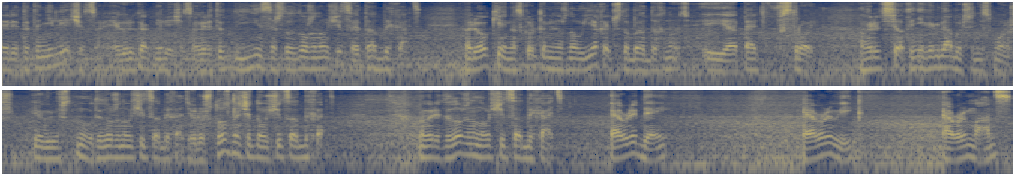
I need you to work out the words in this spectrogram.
говорит, это не лечится. Я говорю, как не лечится? Он говорит, «Ты- единственное, что ты должен научиться, это отдыхать. Я говорю, окей, насколько мне нужно уехать, чтобы отдохнуть? И опять в строй. Он говорит, все, ты никогда больше не сможешь. Я говорю, ну, ты должен научиться отдыхать. Я говорю, что значит научиться отдыхать? Он говорит, ты должен научиться отдыхать. Every day, every week, every month.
